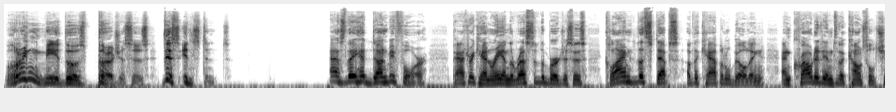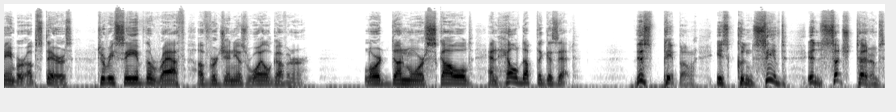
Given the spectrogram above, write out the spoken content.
Bring me those burgesses this instant. As they had done before, Patrick Henry and the rest of the burgesses climbed the steps of the Capitol building and crowded into the council chamber upstairs to receive the wrath of Virginia's royal governor. Lord Dunmore scowled and held up the Gazette. This paper is conceived in such terms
